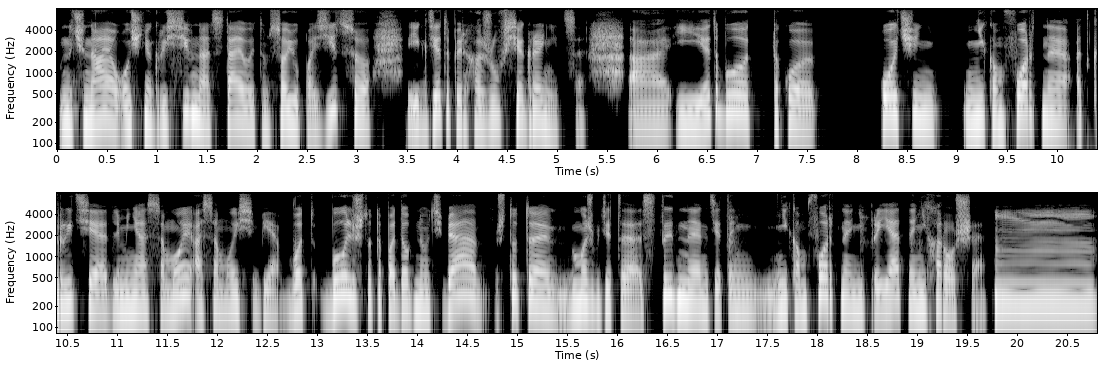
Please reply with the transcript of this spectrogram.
начинаю очень агрессивно отстаивать там свою позицию и где-то перехожу все границы. А, и это было такое очень некомфортное открытие для меня самой о самой себе. Вот было ли что-то подобное у тебя? Что-то, может быть, где-то стыдное, где-то некомфортное, неприятное, нехорошее? Mm.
